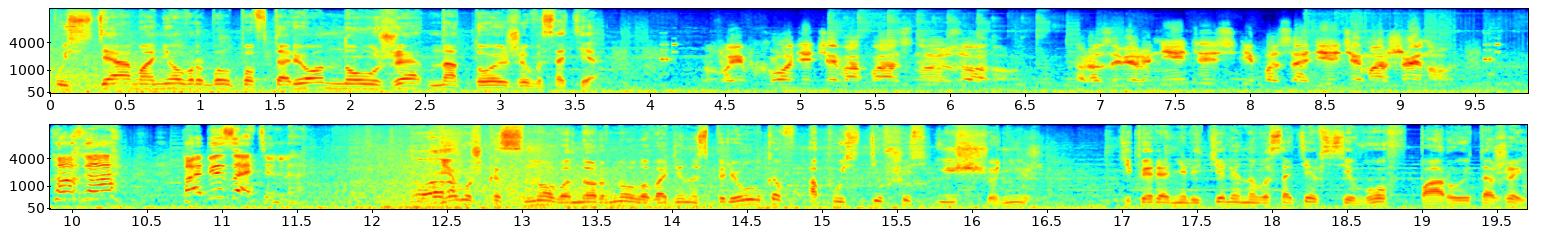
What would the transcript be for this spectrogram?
спустя маневр был повторен, но уже на той же высоте. Вы входите в опасную зону. Развернитесь и посадите машину. Ага, обязательно. Девушка снова нырнула в один из переулков, опустившись еще ниже. Теперь они летели на высоте всего в пару этажей.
